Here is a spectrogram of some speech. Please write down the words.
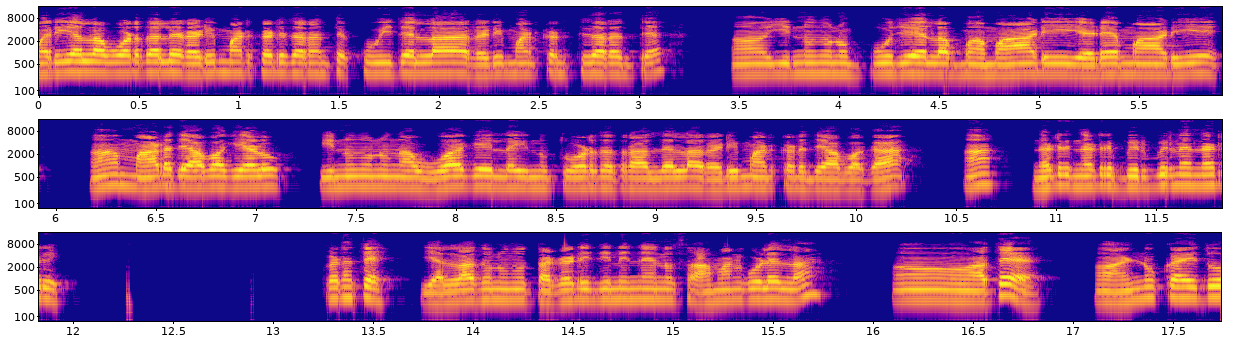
ಮರಿ ಎಲ್ಲ ಹೊಡೆದಲ್ಲೇ ರೆಡಿ ಮಾಡ್ಕೊಂಡಿದಾರಂತೆ, ಕುಯ್ದೆಲ್ಲ ರೆಡಿ ಮಾಡ್ಕೊಂತಿದಾರಂತೆ ಇನ್ನೊಂದು ಪೂಜೆ ಎಲ್ಲ ಮಾಡಿ, ಎಡೆ ಮಾಡಿ ಹಾ ಮಾಡೋದು ಯಾವಾಗ ಹೇಳು? ಇನ್ನೊಂದು ನಾವು ಹೋಗೇ ಇಲ್ಲ, ಇನ್ನು ತೋಟದ ಹತ್ರ ಅಲ್ಲೆಲ್ಲ ರೆಡಿ ಮಾಡ್ಕೊಳ್ಳೋದು ಯಾವಾಗ? ಹಾ ನಡ್ರಿ ನಡ್ರಿ ಬಿರ್ಬಿರ್ನೆ ನಡ್ರಿ. ಕಣತೆ ಎಲ್ಲದನ್ನು ತಗಡಿದ್ದೀನಿ ನಾನು, ಸಾಮಾನುಗಳೆಲ್ಲ. ಅದೇ ಹಣ್ಣು ಕಾಯ್ದು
